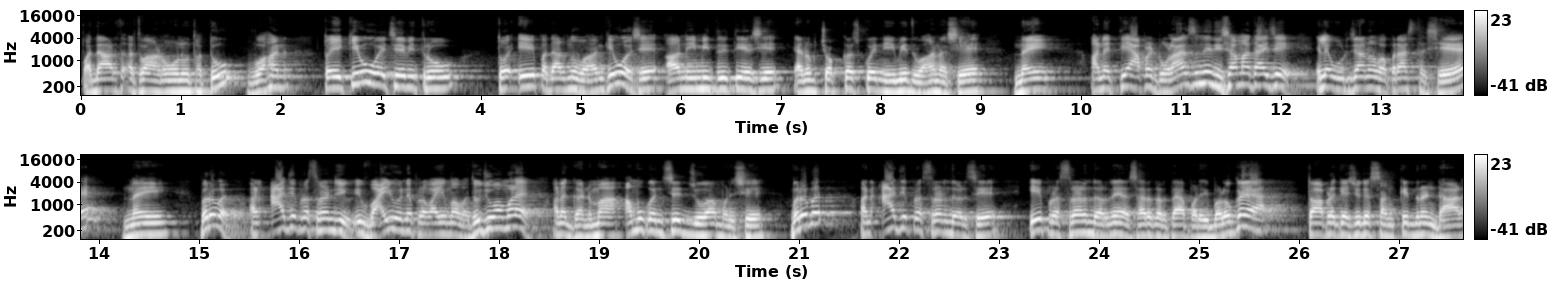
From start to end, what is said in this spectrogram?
પદાર્થ અથવા અણુઓનું થતું વહન. તો એ કેવું હોય છે મિત્રો? તો એ પદાર્થનું વહન કેવું હશે? અનિયમિત રીતે હશે. એનું ચોક્કસ કોઈ નિયમિત વહન હશે નહીં. અને તે આપણે ઢોળાંશની દિશામાં થાય છે, એટલે ઉર્જાનો વપરાશ થશે નહીં. બરાબર? અને આ જે પ્રસરણ રહ્યું, એ વાયુ અને પ્રવાહીમાં વધુ જોવા મળે અને ઘનમાં અમુક અંશે જ જોવા મળશે. બરાબર? અને આ જે પ્રસરણ દર છે, એ પ્રસરણ દરને અસર કરતા પરિબળો કયા? તો આપણે કહીશું કે સંકેન્દ્રણ ઢાળ,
